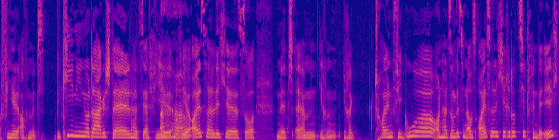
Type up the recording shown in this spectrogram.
viel auch mit Bikini nur dargestellt, halt sehr viel auf ihr Äußerliches, so mit ähm, ihren, ihrer tollen Figur und halt so ein bisschen aufs Äußerliche reduziert, finde ich.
